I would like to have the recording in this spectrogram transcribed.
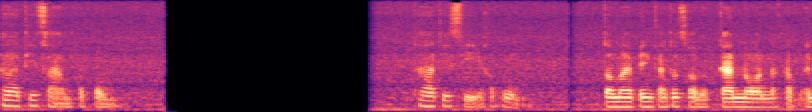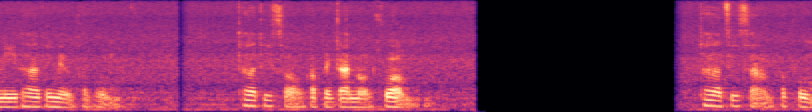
ท่าที่สามครับผม ท่าที่สี่ครับผม ต่อมาเป็นการทดสอบแบบการนอนนะครับ อันนี้ท่าที่หนึ่งครับผม ท่าที่สองครับเป็นการนอนคว่ำท่าที่สามครับผม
